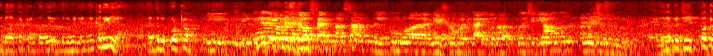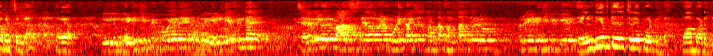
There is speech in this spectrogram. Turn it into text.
അദ്ദേഹത്തെ കണ്ടത് എന്തിനു വേണ്ടി ഞങ്ങൾക്കറിയില്ല. എന്ത് റിപ്പോർട്ട്? കം അതിനെപ്പറ്റി ഇപ്പൊ കമന്റ്സ് ഇല്ല. പറയാം. പോയത് എൽ ഡി എഫിന്റെ ചെലവിൽ ഒരു ആർ എസ് എസ് നേതാവുമായിട്ട് കൂടിക്കാഴ്ച നടത്താൻ സംസ്ഥാനത്തെ ഒരു എൽ ഡി എഫ് ചെറിയ പോയിട്ടില്ല പോകാൻ പാടില്ല.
